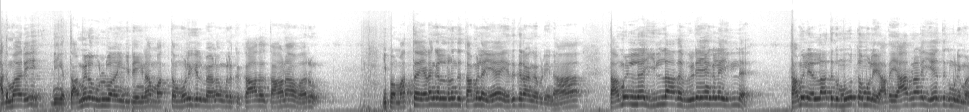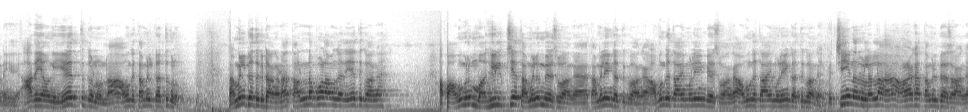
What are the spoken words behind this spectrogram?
அது மாதிரி நீங்கள் தமிழை உள்வாங்கிக்கிட்டீங்கன்னா மற்ற மொழிகள் மேலே உங்களுக்கு காதல் தானாக வரும். இப்போ மற்ற இடங்கள்லேருந்து தமிழை ஏன் எதுக்குறாங்க அப்படின்னா தமிழில் இல்லாத விடயங்களே இல்லை. தமிழ் எல்லாத்துக்கும் மூத்த மொழி. அதை யாருனாலும் ஏற்றுக்க முடிய மாட்டேங்குது. அதை அவங்க ஏற்றுக்கணும்னா அவங்க தமிழ் கற்றுக்கணும் தமிழ் கற்றுக்கிட்டாங்கன்னா தன்னை போல் அவங்க அதை ஏற்றுக்குவாங்க அப்போ அவங்களும் மகிழ்ச்சியாக தமிழும் பேசுவாங்க தமிழையும் கற்றுக்குவாங்க அவங்க தாய்மொழியும் பேசுவாங்க அவங்க தாய்மொழியும் கற்றுக்குவாங்க இப்போ சீனர்கள் எல்லாம் அழகாக தமிழ் பேசுகிறாங்க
